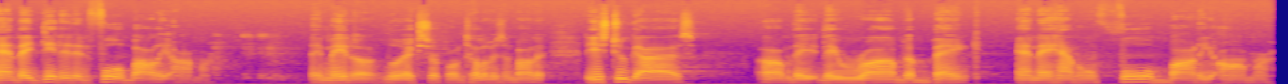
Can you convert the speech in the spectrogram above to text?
and they did it in full body armor. They made a little excerpt on television about it. These two guys, um, they, they robbed a bank and they had on full body armor.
